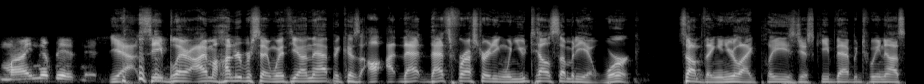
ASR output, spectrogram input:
mind their business. Yeah. See, Blair, I'm 100% with you on that because I, that that's frustrating when you tell somebody at work something and you're like, please just keep that between us.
